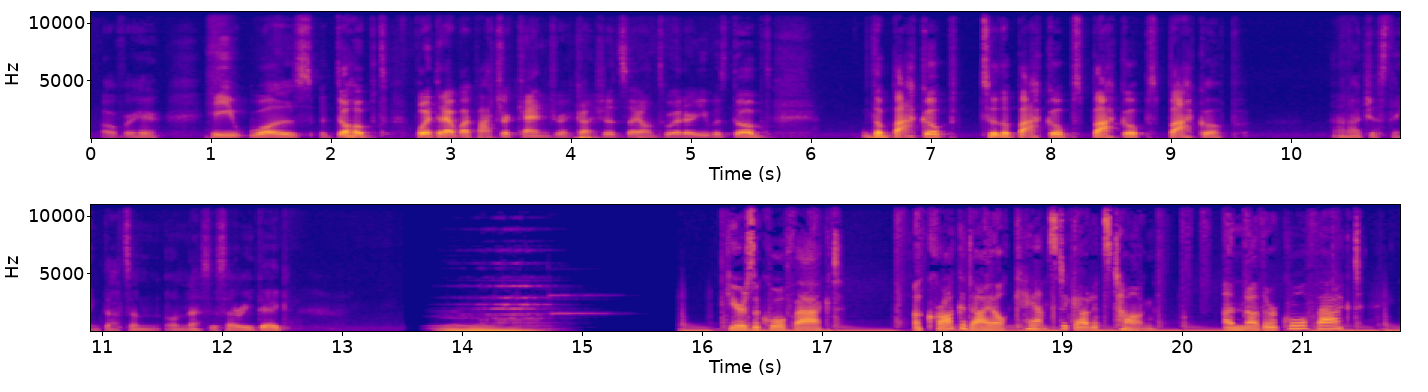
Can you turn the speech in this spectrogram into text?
over here. He was dubbed, pointed out by Patrick Kendrick, I should say, on Twitter. He was dubbed the backup to the backup's backup's backup. And I just think that's an unnecessary dig. Here's a cool fact a crocodile can't stick out its tongue. Another cool fact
